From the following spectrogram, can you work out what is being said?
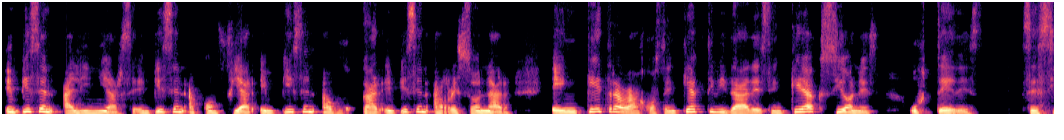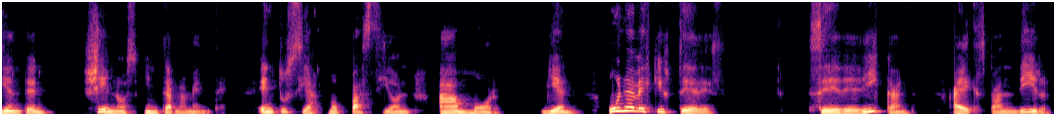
empiecen a alinearse, empiecen a confiar, empiecen a buscar, empiecen a resonar en qué trabajos, en qué actividades, en qué acciones ustedes se sienten llenos internamente. Entusiasmo, pasión, amor. Bien, una vez que ustedes se dedican a expandir,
